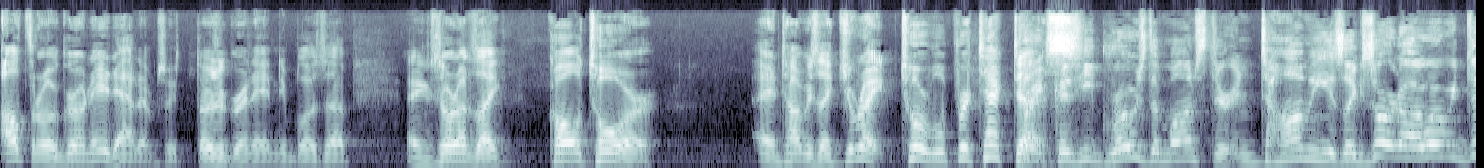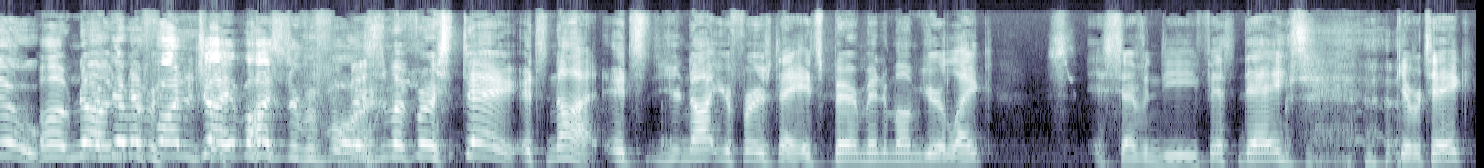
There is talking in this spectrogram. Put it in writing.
I'll throw a grenade at him. So he throws a grenade and he blows up. And Zordon's like, call Tor. And Tommy's like, you're right. Tor will protect us. Right, because he grows the monster, and Tommy is like, Zordon, what do we do? Oh, no, I've never, never- fought a giant monster before. this is my first day. It's not. It's you're not your first day. It's bare minimum. You're like seventy fifth day, give or take.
